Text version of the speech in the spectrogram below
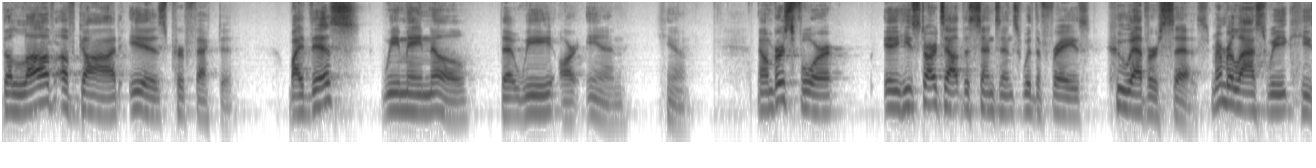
the love of God is perfected. By this we may know that we are in him. Now, in verse 4, eh, he starts out the sentence with the phrase, whoever says. Remember last week, he,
